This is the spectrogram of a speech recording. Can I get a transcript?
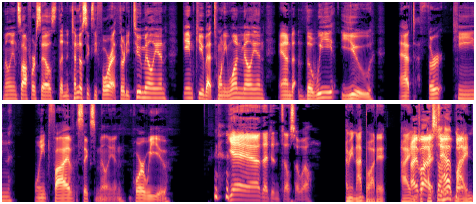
million software sales. The Nintendo 64 at 32 million. GameCube at 21 million. And the Wii U at 13.56 million. Poor Wii U. Yeah, that didn't sell so well. I mean, I bought it. I I enjoy- I still too, have mine.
